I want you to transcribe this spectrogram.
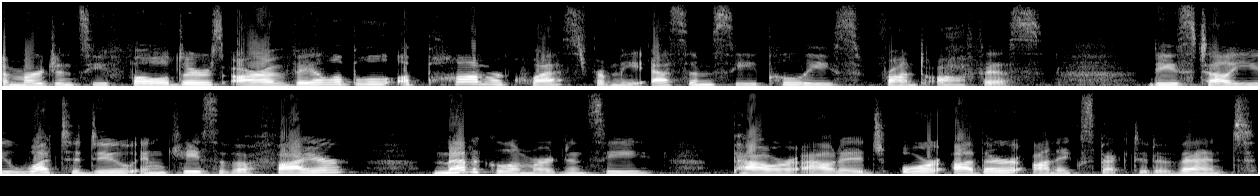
Emergency folders are available upon request from the SMC Police front office. These tell you what to do in case of a fire, medical emergency, power outage, or other unexpected event.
